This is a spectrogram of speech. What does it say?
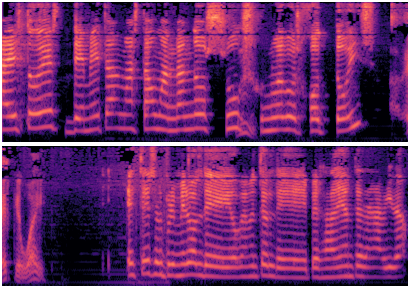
Ah, esto es de Metal, me ha estado mandando sus Mm. nuevos hot toys. A ver, qué guay. Este es el primero, el de, obviamente, el de pesadilla antes de Navidad.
